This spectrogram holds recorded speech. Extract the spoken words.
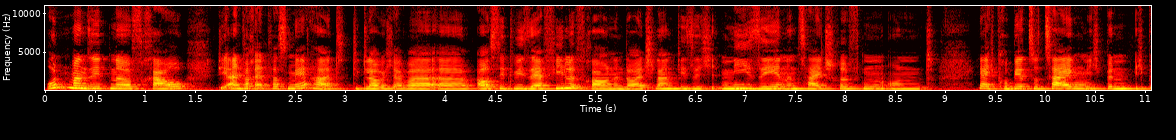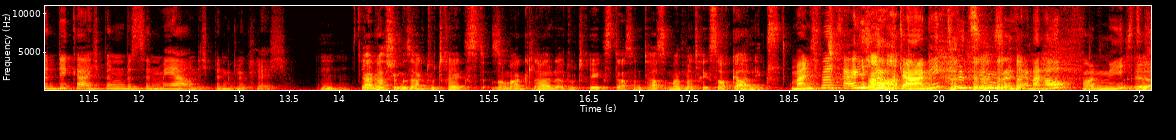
Und man sieht eine Frau, die einfach etwas mehr hat, die, glaube ich, aber äh, aussieht wie sehr viele Frauen in Deutschland, die sich nie sehen in Zeitschriften. Und ja, ich probiere zu zeigen, ich bin, ich bin dicker, ich bin ein bisschen mehr und ich bin glücklich. Hm. Ja, du hast schon gesagt, du trägst Sommerkleider, du trägst das und das und manchmal trägst du auch gar nichts. Manchmal trage ich auch gar nichts, beziehungsweise einen Hauch von nichts. Ja.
